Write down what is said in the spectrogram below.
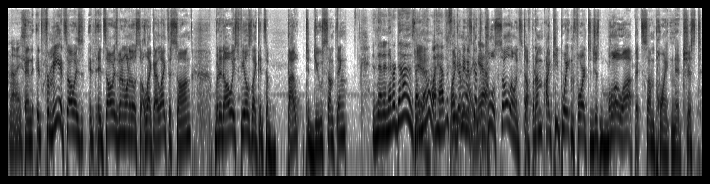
Nice. And it, for me, it's always it, it's always been one of those like I like the song, but it always feels like it's about to do something. And then it never does. I know. I have like I mean, it's got yeah. the cool solo and stuff, but I'm I keep waiting for it to just blow up at some point, and it just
